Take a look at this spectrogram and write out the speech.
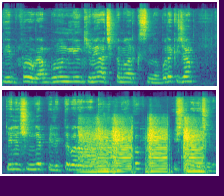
diye bir program. Bunun linkini açıklamalar kısmına bırakacağım. Gelin şimdi hep birlikte beraber yapıp işleme geçelim.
